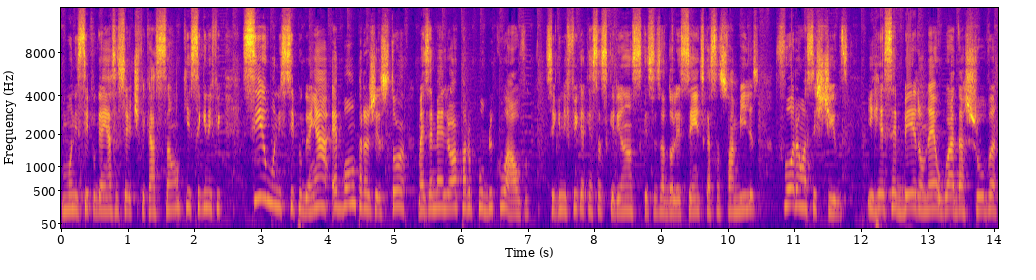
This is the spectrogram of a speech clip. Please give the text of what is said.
o município ganhar essa certificação, que significa, se o município ganhar, é bom para o gestor, mas é melhor para o público-alvo. Significa que essas crianças, que esses adolescentes, que essas famílias foram assistidas e receberam né, o guarda-chuva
